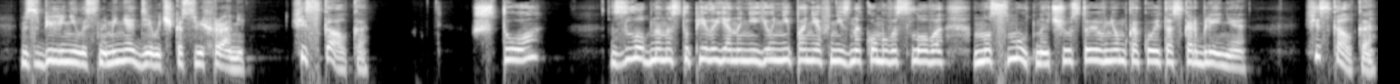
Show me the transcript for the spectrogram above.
— взбеленилась на меня девочка с вихрами. «Фискалка!» «Что?» Злобно наступила я на нее, не поняв незнакомого слова, но смутно чувствуя в нем какое-то оскорбление. «Фискалка!»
